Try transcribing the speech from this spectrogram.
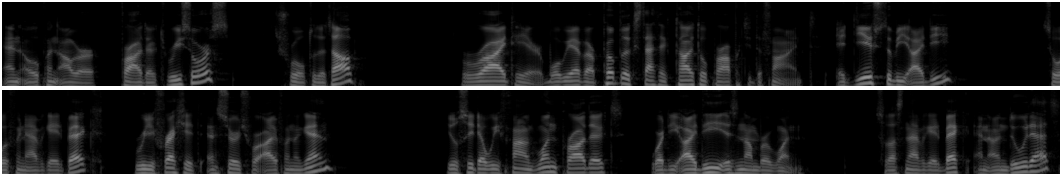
and open our product resource, scroll to the top, right here, where we have our public static title property defined. It used to be ID. So if we navigate back, refresh it and search for iPhone again, you'll see that we found one product where the ID is number one. So let's navigate back and undo that.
